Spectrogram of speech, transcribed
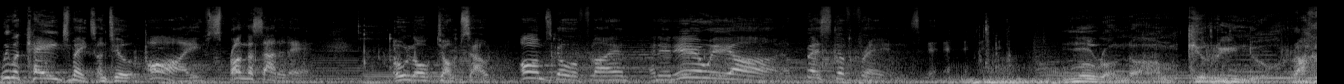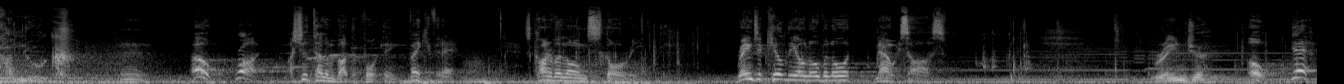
We were cage mates until I sprung us out of there. Olog jumps out, arms go a-flying, and then here we are, the best of friends. Muranam Kirinu Rachanuk. Hmm. oh, right. I should tell him about the fort thing. Thank you for that. It's kind of a long story. Ranger killed the old overlord, now it's ours. Ranger? Oh, yeah,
